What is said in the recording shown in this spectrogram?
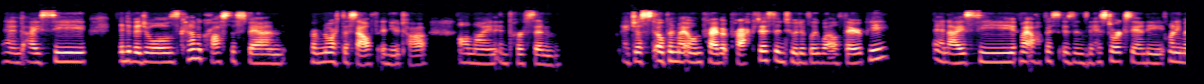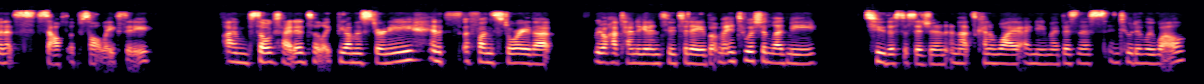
and I see individuals kind of across the span from north to south in Utah, online, in person. I just opened my own private practice, Intuitively Well Therapy, and I see my office is in the historic Sandy, 20 minutes south of Salt Lake City. I'm so excited to like be on this journey, and it's a fun story that we don't have time to get into today, but my intuition led me to this decision. And that's kind of why I named my business Intuitively Well.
